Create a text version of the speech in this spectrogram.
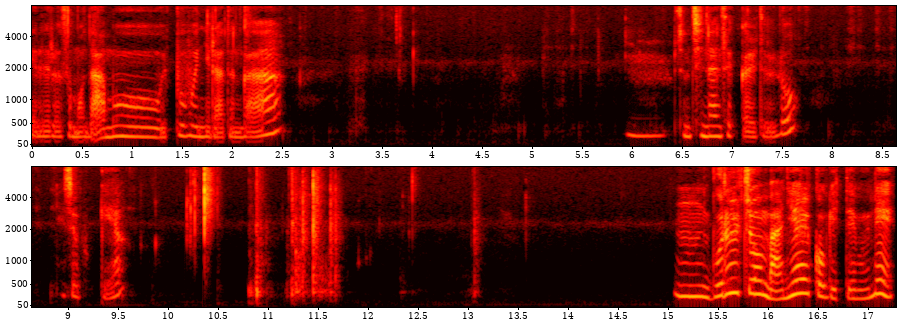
예를 들어서 뭐 나무 윗부분이라든가 음, 좀 진한 색깔들로 해줘 볼게요. 음, 물을 좀 많이 할 거기 때문에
